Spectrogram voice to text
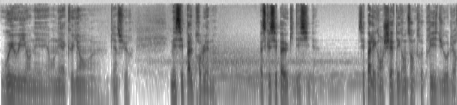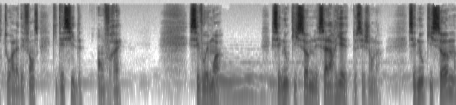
Oui oui, on est on est accueillant euh, bien sûr, mais c'est pas le problème parce que c'est pas eux qui décident. C'est pas les grands chefs des grandes entreprises du haut de leur tour à la défense qui décident en vrai. C'est vous et moi. C'est nous qui sommes les salariés de ces gens-là. C'est nous qui sommes,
